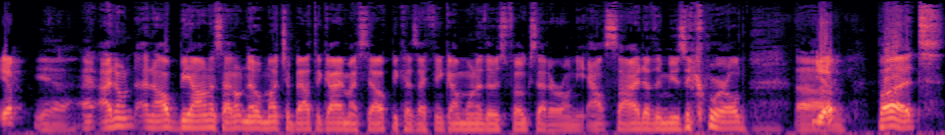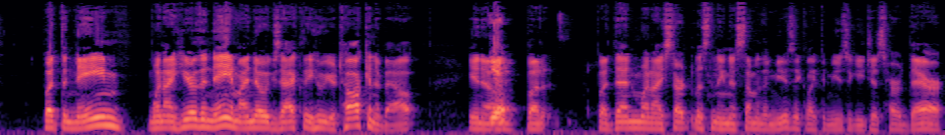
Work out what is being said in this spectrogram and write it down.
yep, yeah. I, I don't, and I'll be honest, I don't know much about the guy myself because I think I'm one of those folks that are on the outside of the music world. Um, yep, but but the name when I hear the name, I know exactly who you're talking about. You know, yep. but but then when I start listening to some of the music, like the music you just heard there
